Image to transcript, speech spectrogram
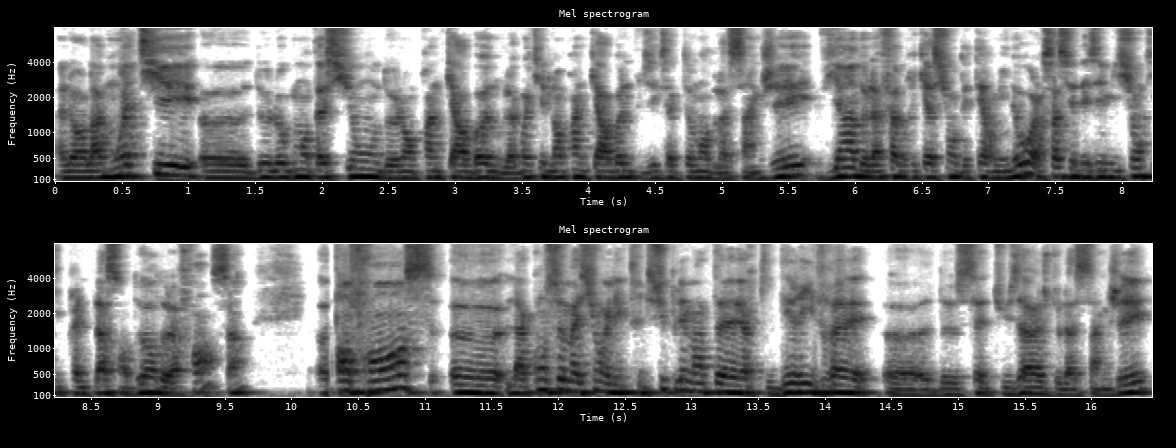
Alors la moitié euh, de l'augmentation de l'empreinte carbone, ou la moitié de l'empreinte carbone plus exactement de la 5G, vient de la fabrication des terminaux. Alors ça, c'est des émissions qui prennent place en dehors de la France. hein. Euh, En France, euh, la consommation électrique supplémentaire qui dériverait euh, de cet usage de la 5G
